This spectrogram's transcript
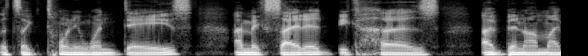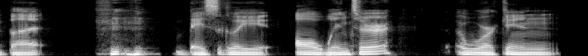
It's like 21 days. I'm excited because I've been on my butt basically all winter working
